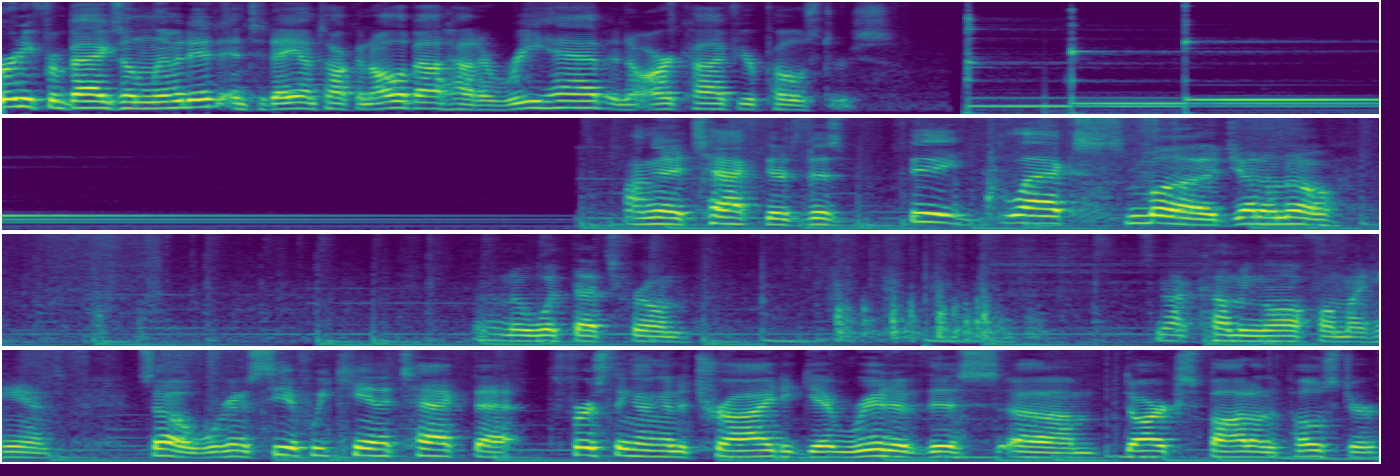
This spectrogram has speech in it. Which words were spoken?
Bernie from Bags Unlimited, and today I'm talking all about how to rehab and archive your posters. I'm going to attack, there's this big black smudge, I don't know. I don't know what that's from. It's not coming off on my hands. So we're going to see if we can't attack that. The First thing I'm going to try to get rid of this um, dark spot on the poster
